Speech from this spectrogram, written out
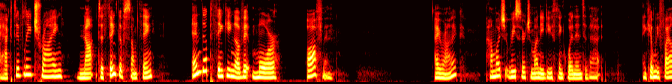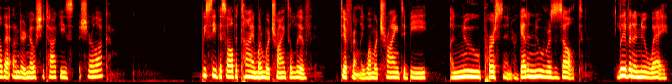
actively trying not to think of something end up thinking of it more often. Ironic? How much research money do you think went into that? And can we file that under No Shiitake's Sherlock? We see this all the time when we're trying to live differently, when we're trying to be a new person or get a new result, live in a new way.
